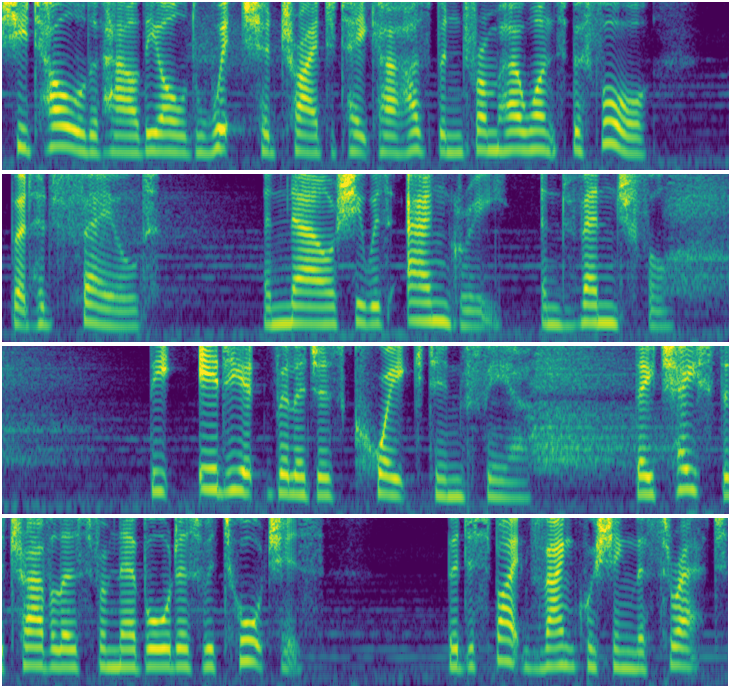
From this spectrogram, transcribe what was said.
she told of how the old witch had tried to take her husband from her once before, but had failed, and now she was angry and vengeful. The idiot villagers quaked in fear. They chased the travellers from their borders with torches. But despite vanquishing the threat,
